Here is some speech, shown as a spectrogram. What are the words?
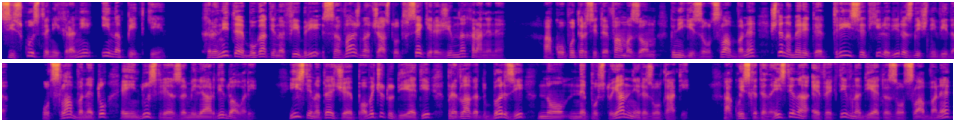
с изкуствени храни и напитки. Храните, богати на фибри, са важна част от всеки режим на хранене. Ако потърсите в Амазон книги за отслабване, ще намерите 30 000 различни вида. Отслабването е индустрия за милиарди долари. Истината е, че повечето диети предлагат бързи, но непостоянни резултати. Ако искате наистина ефективна диета за отслабване,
